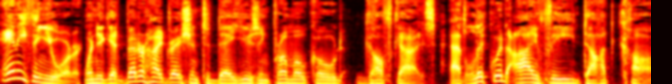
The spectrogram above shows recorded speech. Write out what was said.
anything you order when you get better hydration today using promo code GolfGuys at liquidiv.com.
